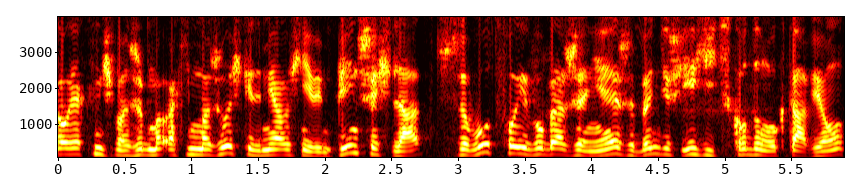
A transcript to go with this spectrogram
o jakimś marzy, ma- jakim marzyłeś, kiedy miałeś, nie wiem, 5-6 lat? Czy to było twoje wyobrażenie, że będziesz jeździć Skodą Octavią,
